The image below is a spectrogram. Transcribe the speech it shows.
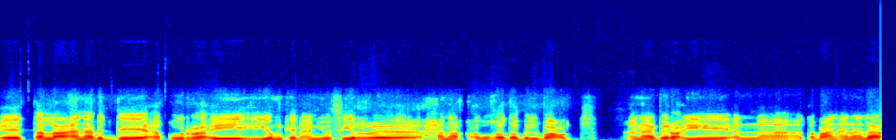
إيه، طلع أنا بدي أقول رأي يمكن أن يثير حنق أو غضب البعض. أنا برأيي أن طبعا أنا لا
